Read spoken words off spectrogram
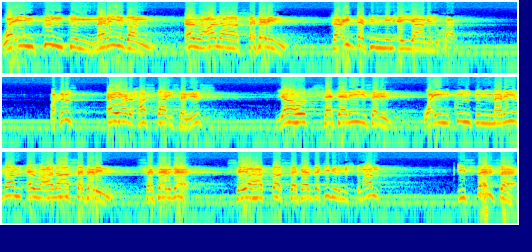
Ve in kuntum meridan ev ala seferin fe iddetun min eyyamil ukar. Bakınız eğer hasta iseniz yahut seferi iseniz ve in kuntum meridan ev ala seferin seferde seyahatta seferdeki bir Müslüman isterse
